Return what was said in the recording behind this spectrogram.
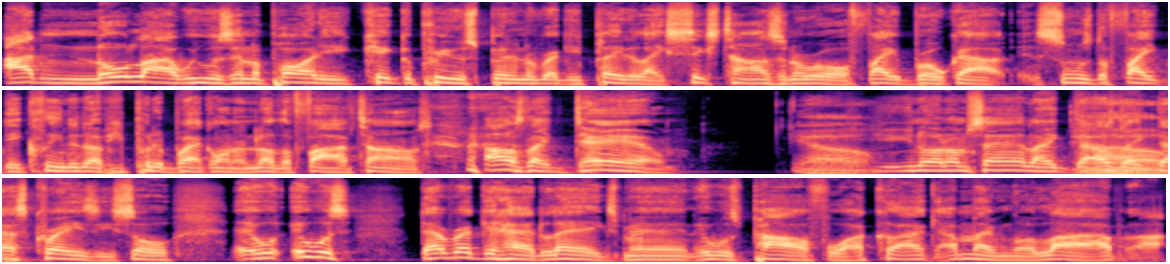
I no lie. We was in a party. Kid Capri was spinning the record. He played it like six times in a row. A fight broke out. As soon as the fight, they cleaned it up. He put it back on another five times. I was like, damn. Yo, You know what I'm saying? Like I was like, that's crazy. So it, it was that record had legs, man. It was powerful. I, cou- I am not even gonna lie. I, I-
